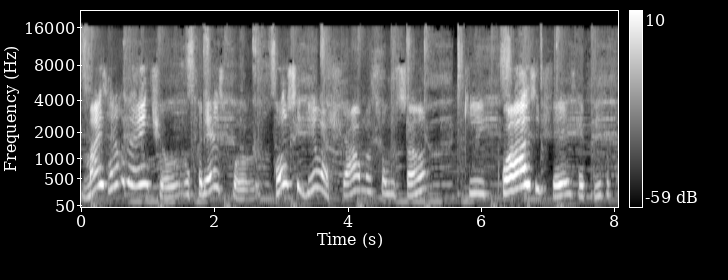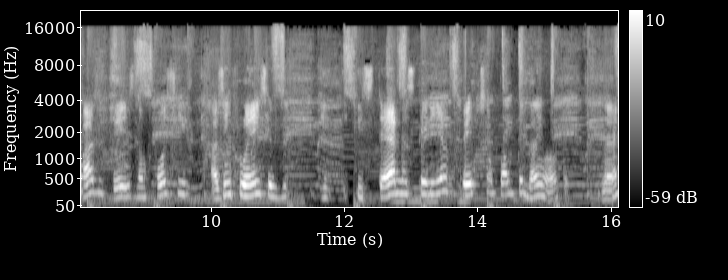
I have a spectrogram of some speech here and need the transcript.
mas realmente o, o Crespo conseguiu achar uma solução que quase fez, repito, quase fez, não fosse as influências externas, teria feito São Paulo ter ganho ontem. Né?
